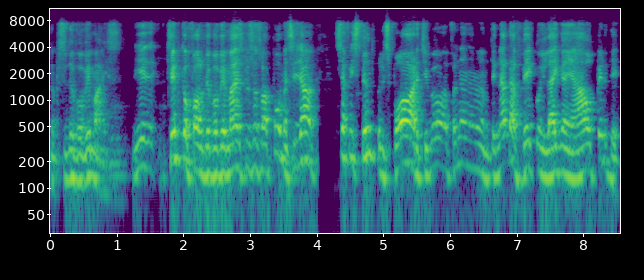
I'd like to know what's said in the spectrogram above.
Eu preciso devolver mais. E sempre que eu falo devolver mais, as pessoas falam, pô, mas você já, você já fez tanto pelo esporte? Eu falo, não, não, não, não tem nada a ver com ir lá e ganhar ou perder.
